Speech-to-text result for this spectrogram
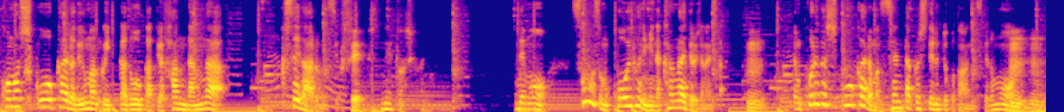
この思考回路でうまくいくかどうかっていう判断が、癖があるんですよ。癖ですね、確かに。でも、そもそもこういうふうにみんな考えてるじゃないですか。うん、でもこれが思考回路をまず選択してるってことなんですけども、うんうん、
